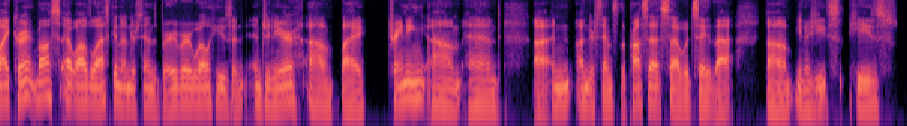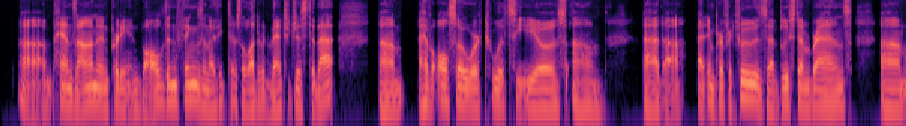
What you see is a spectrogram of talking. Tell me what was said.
my current boss at Wild Alaskan understands very, very well. He's an engineer um, by training um, and uh, and understands the process. I would say that um, you know he's he's uh, hands on and pretty involved in things, and I think there's a lot of advantages to that. Um, I have also worked with CEOs um, at uh, at Imperfect Foods, at Bluestem Brands, um,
